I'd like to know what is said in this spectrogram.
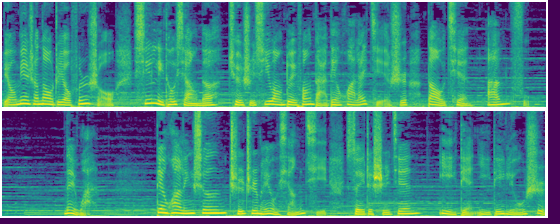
表面上闹着要分手，心里头想的却是希望对方打电话来解释、道歉、安抚。那晚，电话铃声迟迟没有响起，随着时间一点一滴流逝，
